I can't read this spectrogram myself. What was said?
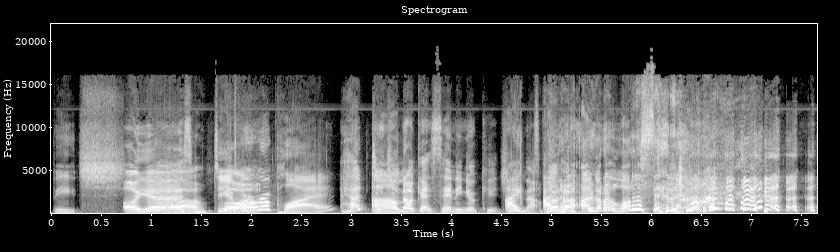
beach. Oh, yes. Yeah. Do you ever Oh. reply? How did you Um, not get sand in your coochie I, in that I, got, I got a lot of sand.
